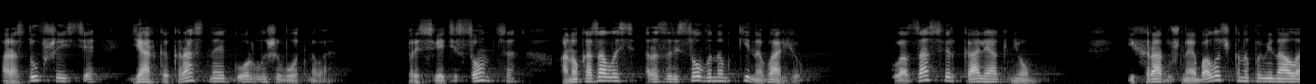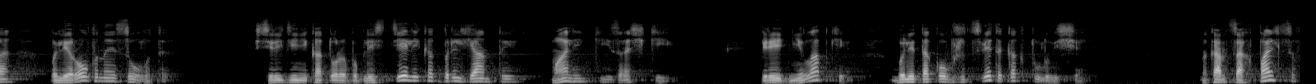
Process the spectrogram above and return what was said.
раздувшееся ярко-красное горло животного. При свете солнца оно казалось разрисованным киноварью. Глаза сверкали огнем. Их радужная оболочка напоминала полированное золото, в середине которого блестели, как бриллианты, маленькие зрачки. Передние лапки были такого же цвета, как туловище. На концах пальцев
